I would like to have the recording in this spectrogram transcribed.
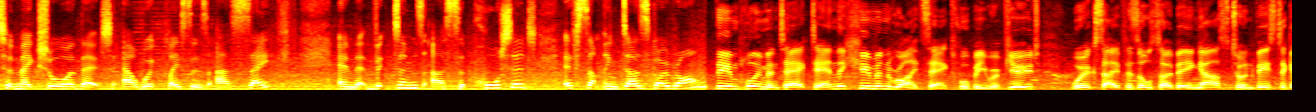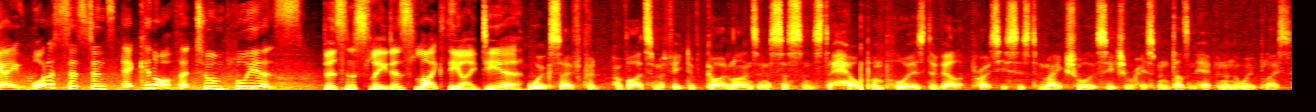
to make sure that our workplaces are safe and that victims are supported if something does go wrong. The Employment Act and the Human Rights Act will be reviewed. WorkSafe is also being asked to investigate what assistance it can offer to employers. Business leaders like the idea. WorkSafe could provide some effective guidelines and assistance to help employers develop processes to make sure that sexual harassment doesn't happen in the workplace.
